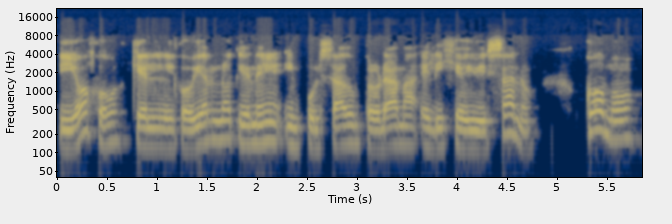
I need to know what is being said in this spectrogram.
y ojo que el gobierno tiene impulsado un programa Elige Vivir Sano. ¿Cómo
